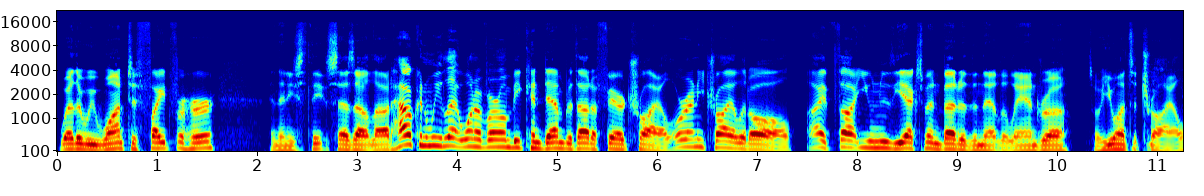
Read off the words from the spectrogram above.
whether we want to fight for her and then he th- says out loud, How can we let one of our own be condemned without a fair trial, or any trial at all? I thought you knew the X Men better than that, Lilandra. So he wants a trial.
